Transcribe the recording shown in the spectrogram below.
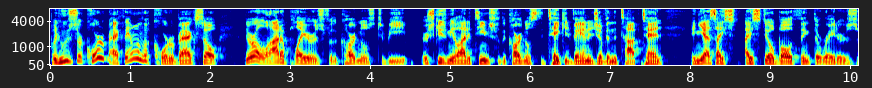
but who's their quarterback? They don't have a quarterback. So there are a lot of players for the Cardinals to be, or excuse me, a lot of teams for the Cardinals to take advantage of in the top 10. And yes, I, I still both think the Raiders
